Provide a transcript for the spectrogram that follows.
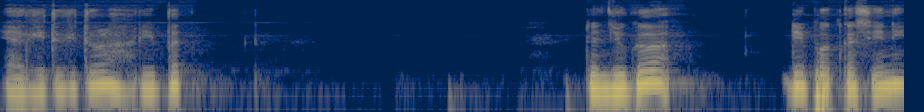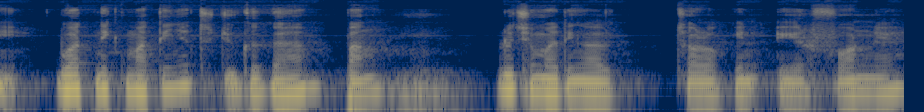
Ya gitu-gitulah ribet. Dan juga di podcast ini buat nikmatinya tuh juga gampang. Lu cuma tinggal colokin earphone ya,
